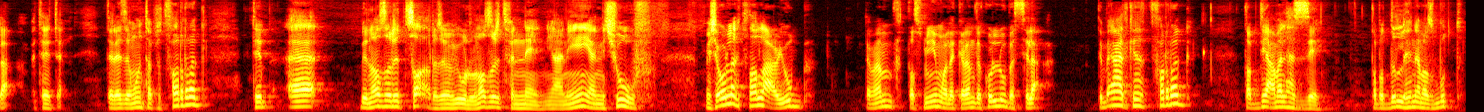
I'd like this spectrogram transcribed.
لا بتاتا. أنت لازم وأنت بتتفرج تبقى بنظرة صقر زي ما بيقولوا نظرة فنان. يعني إيه؟ يعني تشوف مش هقول لك تطلع عيوب تمام في التصميم ولا الكلام ده كله بس لا. تبقى قاعد كده تتفرج طب دي عملها إزاي؟ طب الظل هنا مظبوط؟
